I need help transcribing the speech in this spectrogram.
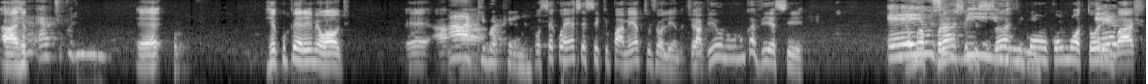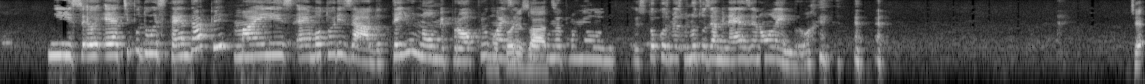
Ah, É, é o tipo de... é, recuperei meu áudio. É, a- Ah, a- que bacana. você conhece esse equipamento, Jolino? Já viu? Nu- Nunca vi esse. É, É uma prancha de surf com, com um motor É embaixo. Isso, é tipo de um stand-up, mas é motorizado. Tem um nome próprio, mas eu com Motorizado. meu, meu- eu estou com os meus minutos de amnésia, não lembro. Je-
